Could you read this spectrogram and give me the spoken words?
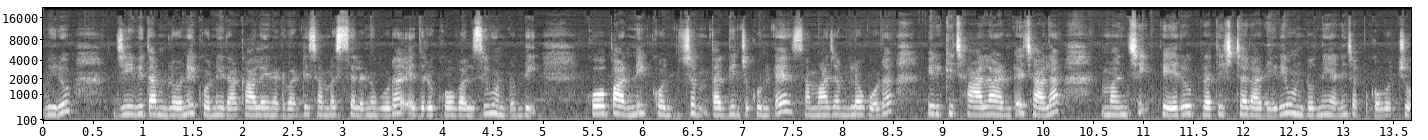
వీరు జీవితంలోనే కొన్ని రకాలైనటువంటి సమస్యలను కూడా ఎదుర్కోవలసి ఉంటుంది. కోపాన్ని కొంచెం తగ్గించుకుంటే సమాజంలో కూడా వీరికి చాలా అంటే చాలా మంచి పేరు ప్రతిష్టలు అనేది ఉంటుంది అని చెప్పుకోవచ్చు.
